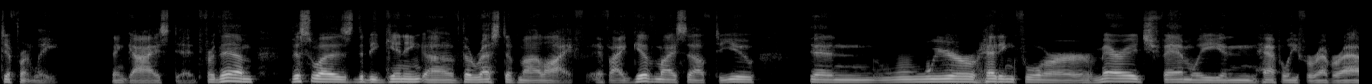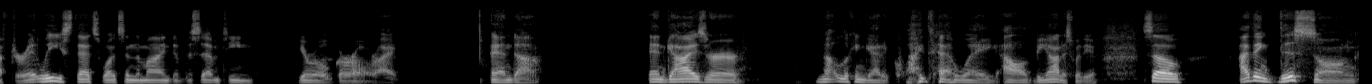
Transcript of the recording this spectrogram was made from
differently than guys did. For them this was the beginning of the rest of my life. If i give myself to you then we're heading for marriage family and happily forever after. At least that's what's in the mind of the 17 year old girl right? And uh and guys are not looking at it quite that way. I'll be honest with you. So I think this song,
